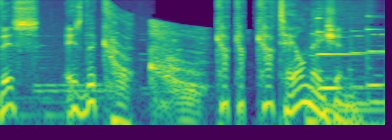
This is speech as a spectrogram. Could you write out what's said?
This is the Co- Co- Co- Cocktail Nation.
